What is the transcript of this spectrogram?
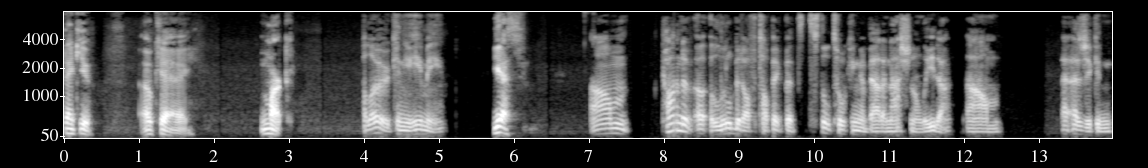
Thank you. Okay, Mark. Hello, can you hear me? Yes. Um, kind of a, a little bit off topic, but still talking about a national leader. Um, as you can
